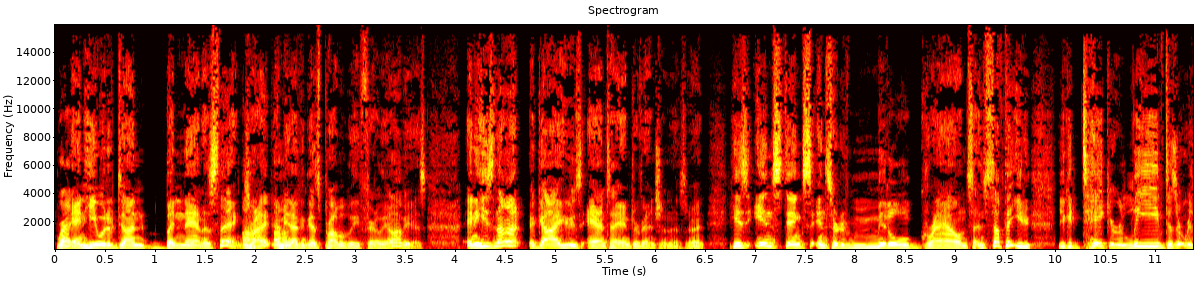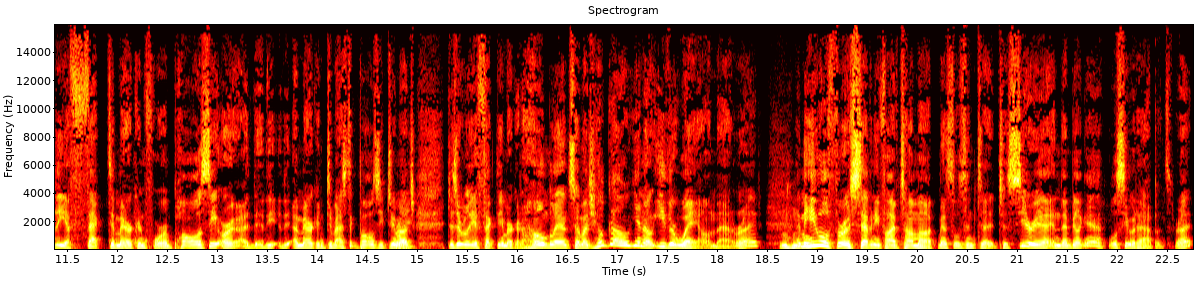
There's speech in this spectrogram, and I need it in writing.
Right. and he would have done bananas things, right? I mean, I think that's probably fairly obvious. And he's not a guy who's anti-interventionist, right? His instincts and sort of middle grounds and stuff that you you could take or leave doesn't really affect American foreign policy or uh, the, the American domestic policy too much. Doesn't really affect the American homeland so much. He'll go, you know, either way on that, right? I mean, he will throw 75 Tomahawk missiles into to Syria and then be like, eh, we'll see what happens, right?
